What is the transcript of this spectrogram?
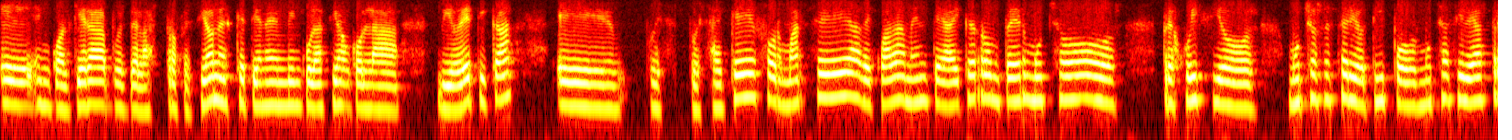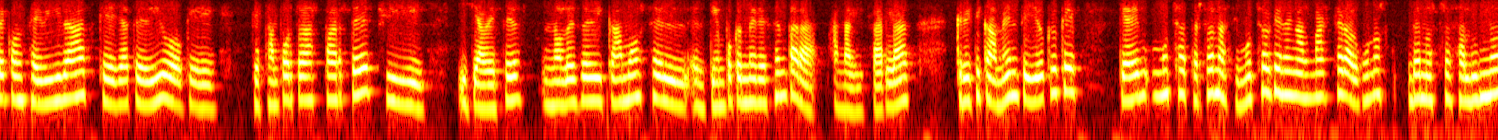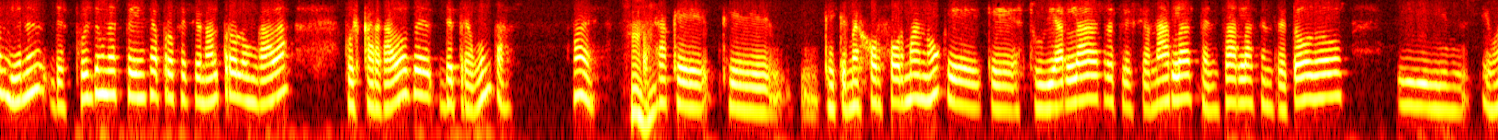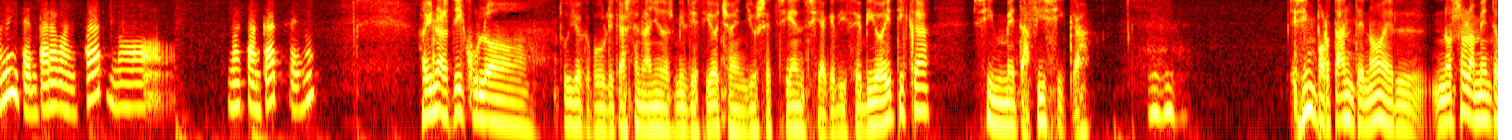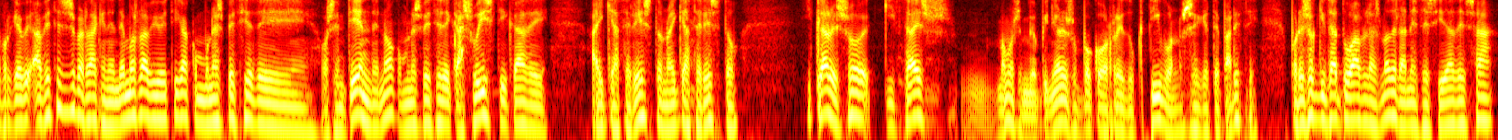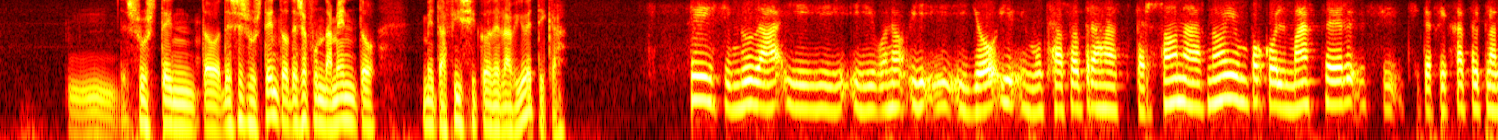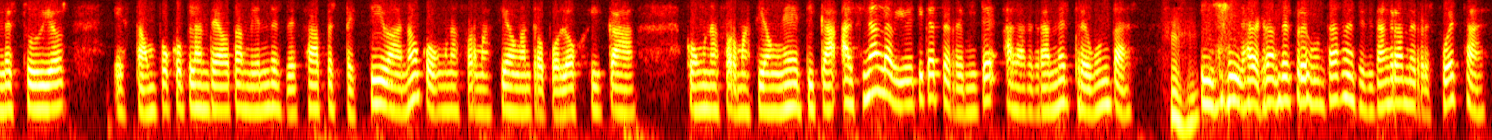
eh, en cualquiera pues de las profesiones que tienen vinculación con la bioética, eh, pues pues hay que formarse adecuadamente, hay que romper muchos prejuicios, muchos estereotipos, muchas ideas preconcebidas que ya te digo que, que están por todas partes y, y que a veces no les dedicamos el, el tiempo que merecen para analizarlas críticamente. Yo creo que que hay muchas personas y muchos vienen al máster, algunos de nuestros alumnos vienen después de una experiencia profesional prolongada, pues cargados de, de preguntas, ¿sabes? O sea que, que, que, qué mejor forma, ¿no? Que, que estudiarlas, reflexionarlas, pensarlas entre todos y, y bueno, intentar avanzar, no, no estancarse, ¿no? Hay un artículo tuyo que publicaste en el año 2018 en Uset Ciencia que dice bioética sin metafísica. Es importante, ¿no? El, no solamente, porque a veces es verdad que entendemos la bioética como una especie de, o se entiende, ¿no? Como una especie de casuística de hay que hacer esto, no hay que hacer esto. Y claro, eso quizá es, vamos, en mi opinión es un poco reductivo, no sé qué te parece. Por eso quizá tú hablas, ¿no? De la necesidad de esa sustento, de ese sustento, de ese fundamento metafísico de la bioética. Sí, sin duda. Y, y bueno, y, y yo y, muchas otras personas, ¿no? Y un poco el máster, si, si te fijas, el plan de estudios está un poco planteado también desde esa perspectiva, ¿no? Con una formación antropológica, con una formación ética. Al final la bioética te remite a las grandes preguntas y las grandes preguntas necesitan grandes respuestas.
